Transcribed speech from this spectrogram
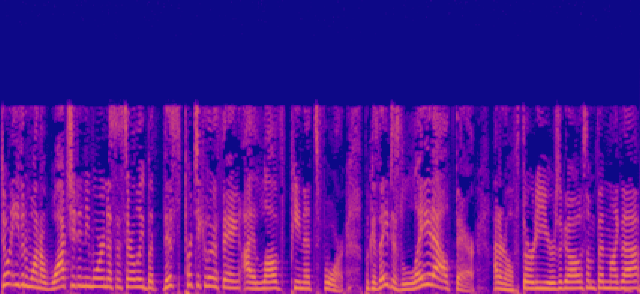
Don't even want to watch it anymore necessarily, but this particular thing I love peanuts for because they just lay it out there. I don't know, 30 years ago, something like that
